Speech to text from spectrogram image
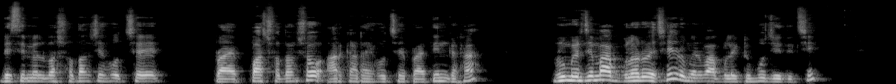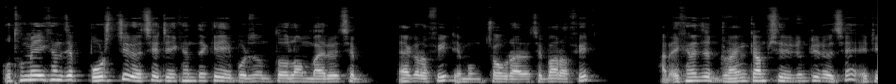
ডেসিমেল বা শতাংশে হচ্ছে প্রায় পাঁচ শতাংশ, আর কাঠায় হচ্ছে প্রায় তিন কাঠা। রুমের যে মাপগুলো রয়েছে, রুমের মাপগুলো একটু বুঝিয়ে দিচ্ছি। প্রথমে এখানে যে পোর্সটি রয়েছে, এটি এখান থেকে এই পর্যন্ত লম্বায় রয়েছে এগারো ফিট এবং চৌড়ায় রয়েছে বারো ফিট আর এখানে যে ড্রয়িং কাম সিঁড়ি রুমটি রয়েছে, এটি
